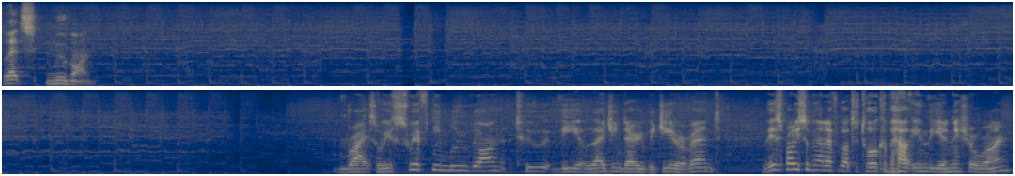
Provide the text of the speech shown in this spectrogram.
let's move on. Right, so we've swiftly moved on to the Legendary Vegeta event. This is probably something that I forgot to talk about in the initial run.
